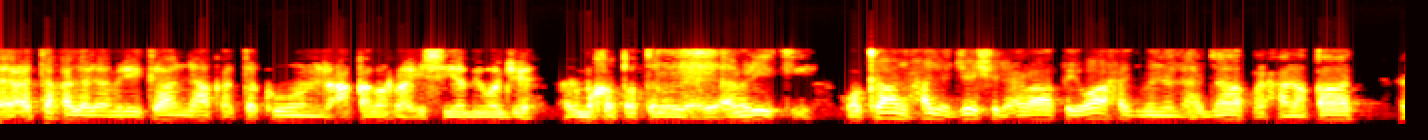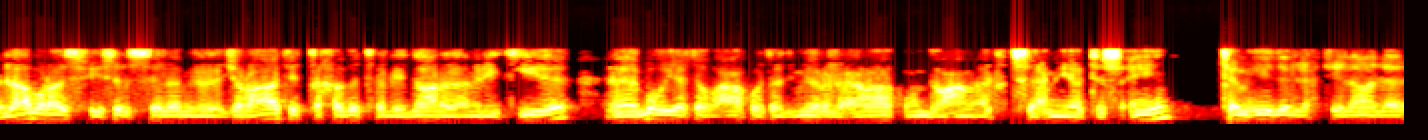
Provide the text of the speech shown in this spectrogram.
اعتقد الأمريكان أنها قد تكون العقبة الرئيسية بوجه المخطط الأمريكي، وكان حل الجيش العراقي واحد من الأهداف والحلقات الأبرز في سلسلة من الإجراءات اتخذتها الإدارة الأمريكية بغية أضعاف وتدمير العراق منذ عام 1990 تمهيدا لاحتلاله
